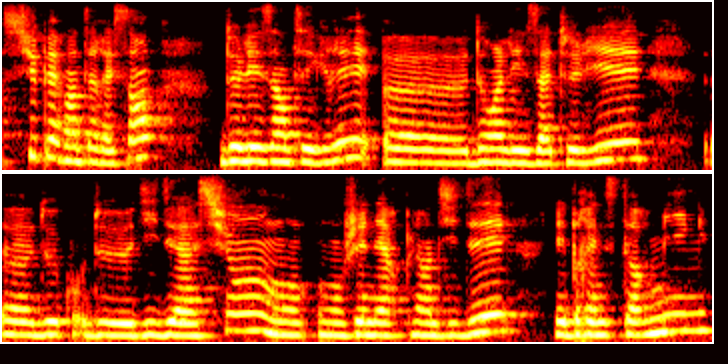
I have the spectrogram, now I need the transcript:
super intéressant de les intégrer euh, dans les ateliers euh, d'idéation on, génère plein d'idées, les brainstorming,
